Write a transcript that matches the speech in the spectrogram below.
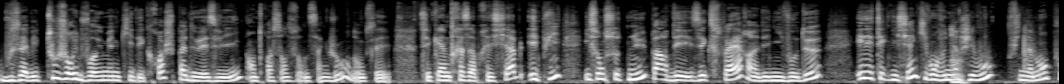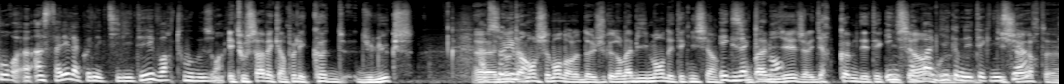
Vous avez toujours une voix humaine qui décroche, pas de SVI en 365 jours, donc c'est quand même très appréciable. Et puis, ils sont soutenus par des experts, des niveaux 2, et des techniciens qui vont venir mmh. chez vous, finalement, pour installer la connectivité, voir tous vos besoins. Et tout ça avec un peu les codes du luxe euh, notamment justement dans le, jusque dans l'habillement des techniciens. Exactement. Ils sont pas habillés, j'allais dire comme des techniciens. Ils ne sont pas habillés comme des techniciens. Euh...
